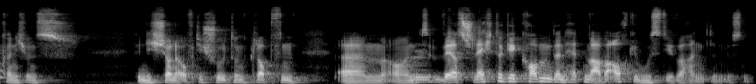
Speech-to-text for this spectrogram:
kann ich uns, finde ich, schon auf die Schultern klopfen. Ähm, und mhm. wäre es schlechter gekommen, dann hätten wir aber auch gewusst, wie wir handeln müssen.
